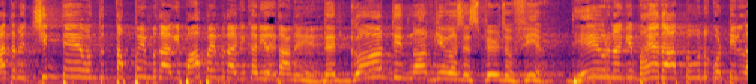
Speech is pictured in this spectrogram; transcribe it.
ಆತನು ಚಿಂತೆ ಒಂದು ತಪ್ಪು ಎಂಬುದಾಗಿ ಪಾಪ ಎಂಬುದಾಗಿ ಕರೆಯುತ್ತಾನೆ That God did not give us a spirit of fear. ದೇವರು ನನಗೆ ಭಯದ ಆತ್ಮವನ್ನು ಕೊಟ್ಟಿಲ್ಲ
